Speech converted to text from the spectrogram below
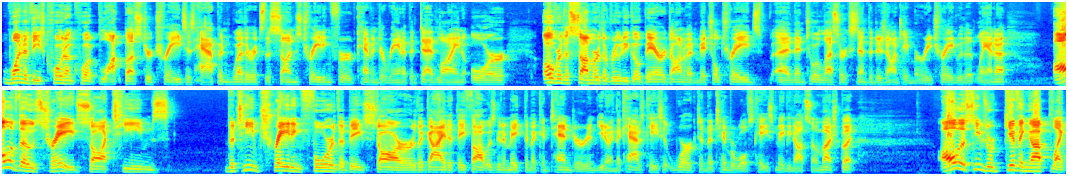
one of these quote unquote blockbuster trades has happened, whether it's the Suns trading for Kevin Durant at the deadline or over the summer the Rudy Gobert Donovan Mitchell trades, and then to a lesser extent the Dejounte Murray trade with Atlanta. All of those trades saw teams the team trading for the big star or the guy that they thought was going to make them a contender. And, you know, in the Cavs case, it worked. In the Timberwolves case, maybe not so much. But all those teams were giving up like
